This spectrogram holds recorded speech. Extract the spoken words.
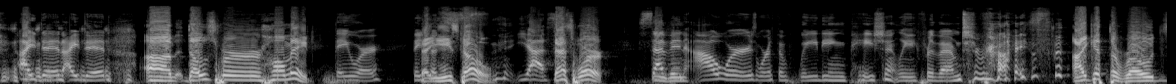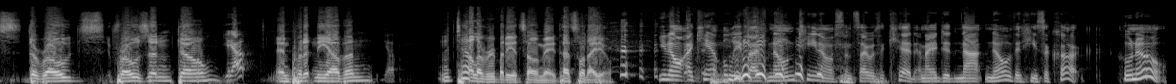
I did, I did. um, those were homemade. They were. They That took- yeast dough. Yes. That's work. 7 Mm-hmm. hours worth of waiting patiently for them to rise. I get the roads, the roads frozen dough, yep. and put it in the oven. Yep. And tell everybody it's homemade. That's what I do. You know, I can't believe I've known Tino since I was a kid, and I did not know that he's a cook. Who knew?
